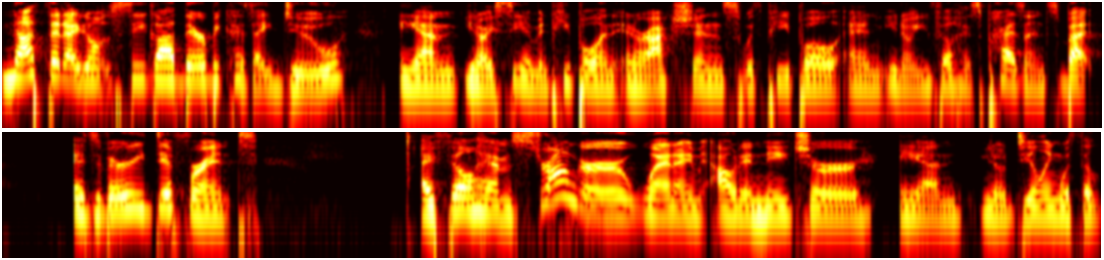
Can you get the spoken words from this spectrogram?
not that I don't see God there because I do. And, you know, I see him in people and interactions with people and, you know, you feel his presence, but it's very different. I feel him stronger when I'm out in nature and, you know, dealing with the,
